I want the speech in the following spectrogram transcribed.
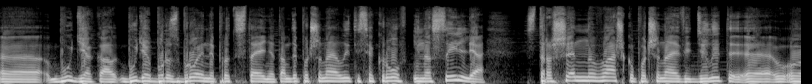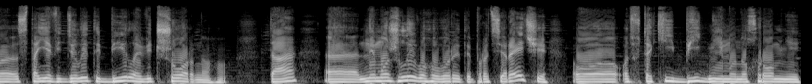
е, будь-яка будь-яке роззброєне протистояння, там, де починає литися кров і насилля страшенно важко починає відділити, е, стає відділити біле від чорного. Та е, неможливо говорити про ці речі от в такій бідній монохромній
